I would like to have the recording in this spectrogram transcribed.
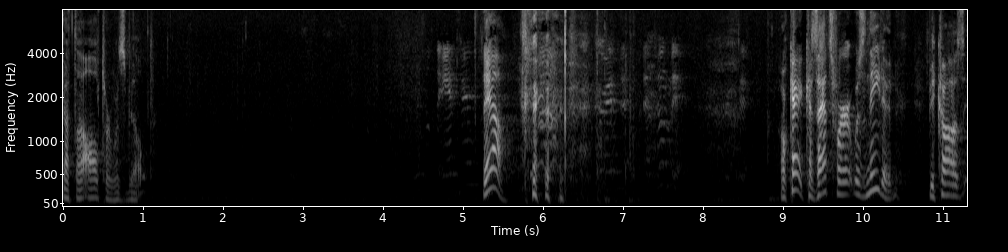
that the altar was built? Yeah. okay, because that's where it was needed. Because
